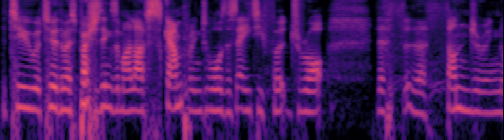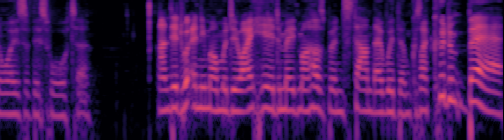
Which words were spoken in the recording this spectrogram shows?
the two, two of the most precious things in my life scampering towards this 80 foot drop, the, th- the thundering noise of this water and did what any mum would do. I hid and made my husband stand there with them because I couldn't bear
